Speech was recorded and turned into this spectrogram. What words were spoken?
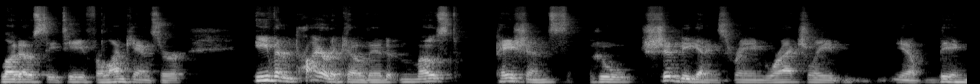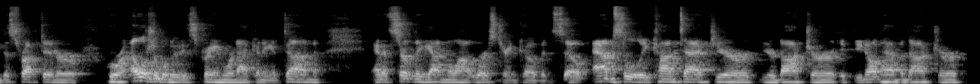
low dose CT for lung cancer, even prior to COVID, most patients who should be getting screened were actually, you know, being disrupted or who are eligible to be screened were not getting it done and it's certainly gotten a lot worse during COVID. So absolutely contact your your doctor if you don't have a doctor.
